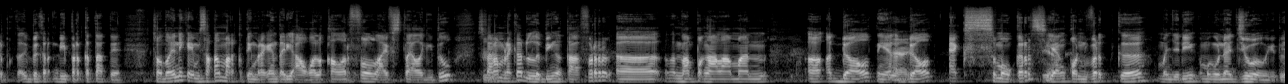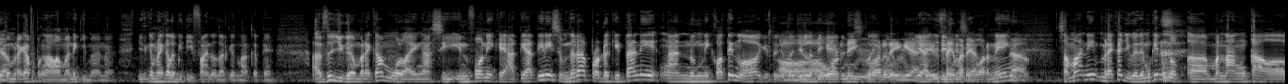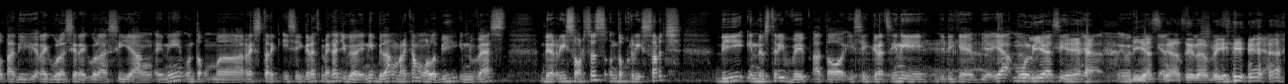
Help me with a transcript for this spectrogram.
diperketat ya. Contohnya ini kayak misalkan marketing mereka yang tadi awal colorful lifestyle gitu, sekarang mereka udah lebih nge-cover eh, tentang pengalaman eh, adult nih ya, Right. adult ex smokers Yeah. yang convert ke menjadi pengguna Juul gitu. Yeah. Itu mereka pengalamannya gimana. Jadi kan mereka lebih define tuh target marketnya. Habis itu juga mereka mulai ngasih info nih kayak hati-hati nih sebenarnya produk kita nih ngandung nikotin loh gitu. gitu. Oh, jadi lebih kayak warning, warning, ya, ya jadi ya. warning. Nah. Sama nih mereka juga mungkin untuk uh, menangkal tadi regulasi-regulasi yang ini untuk merestrict e-cigarettes mereka juga ini bilang mereka mau lebih invest the resources untuk research di industri vape atau e-cigarettes ini. Jadi kayak ya mulia sih. Yeah. ya bias nggak sih tapi? yeah.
